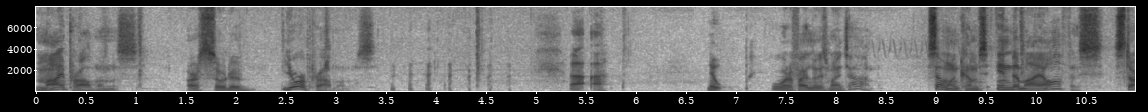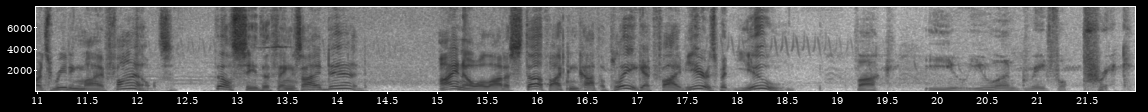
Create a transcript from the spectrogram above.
my problems are sort of your problems. Uh. Nope. What if I lose my job? Someone comes into my office, starts reading my files. They'll see the things I did. I know a lot of stuff. I can cop a plea, get five years, but you, Fuck you, you ungrateful prick.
